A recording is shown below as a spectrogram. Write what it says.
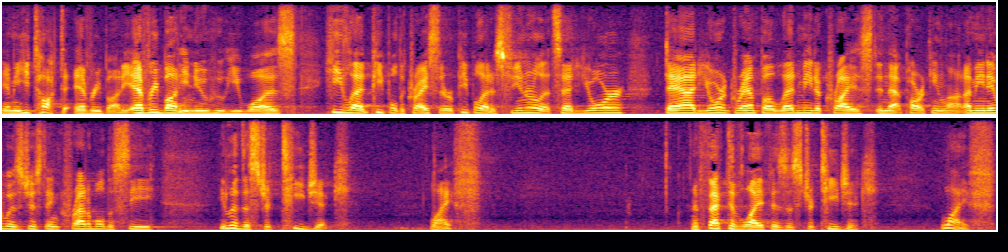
I mean, he talked to everybody. Everybody knew who he was. He led people to Christ. There were people at his funeral that said, Your dad, your grandpa led me to Christ in that parking lot. I mean, it was just incredible to see. He lived a strategic life. An effective life is a strategic life.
